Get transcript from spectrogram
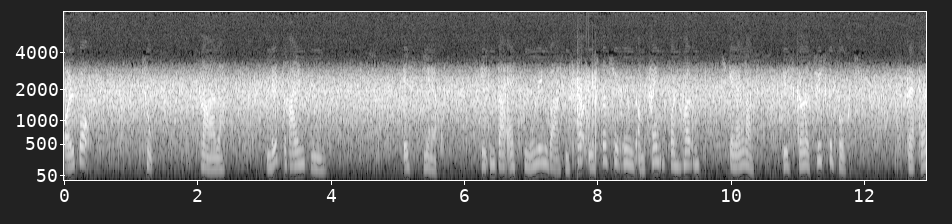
Aalborg 2 grader. Let regnby. Esbjerg. En, der er kuningvarsel for Østersøen omkring Bornholm, Skagerrak, Fisker og Tyske Bugt. Der er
